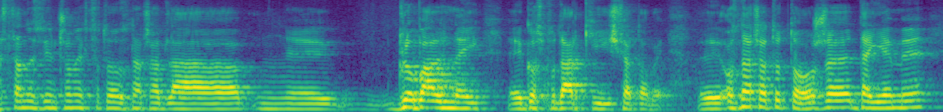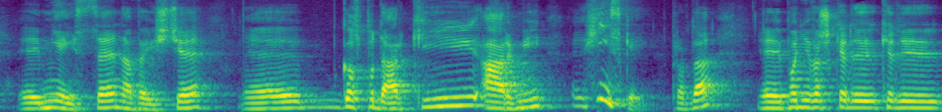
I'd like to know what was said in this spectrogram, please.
Stanów Zjednoczonych, co to oznacza dla mm, globalnej gospodarki światowej? Oznacza to to, że dajemy miejsce na wejście e, gospodarki armii chińskiej, prawda? E, Ponieważ kiedy, kiedy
